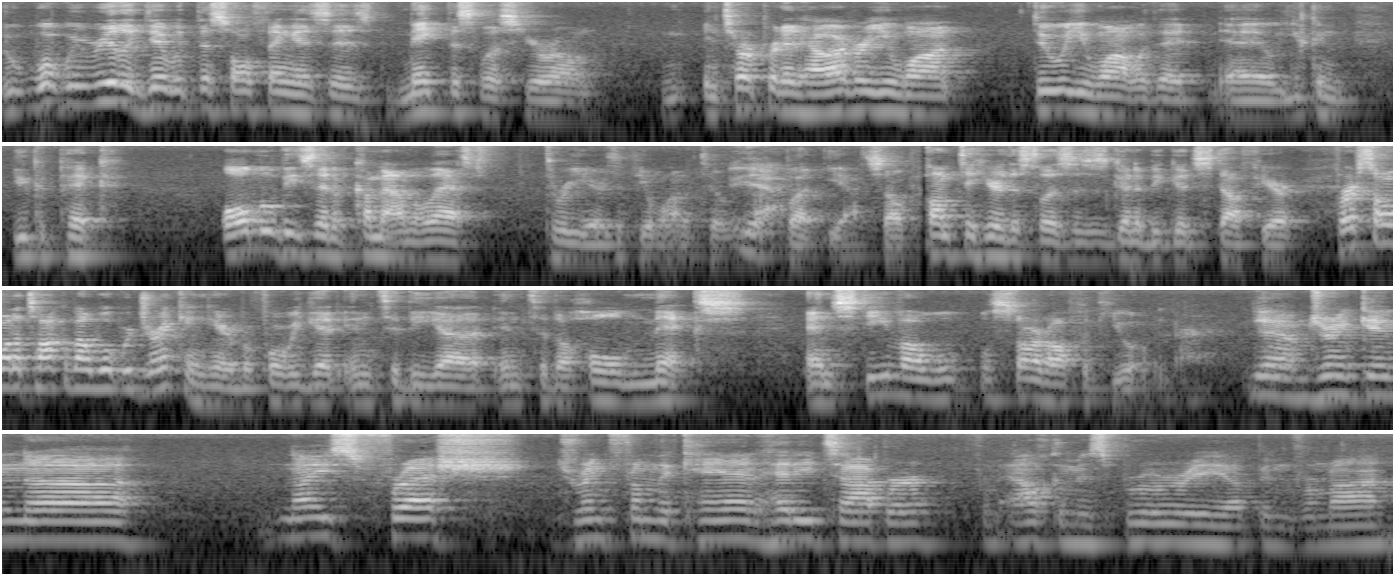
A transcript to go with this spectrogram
the, what we really did with this whole thing is is make this list your own, interpret it however you want, do what you want with it. Uh, you can you could pick all movies that have come out in the last three years if you wanted to. Yeah. But yeah, so pumped to hear this list. This is going to be good stuff here. First, I want to talk about what we're drinking here before we get into the uh, into the whole mix. And Steve, I'll, we'll, we'll start off with you over there. Yeah, I'm drinking uh, nice, fresh drink from the can, Heady Topper from Alchemist Brewery up in Vermont.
